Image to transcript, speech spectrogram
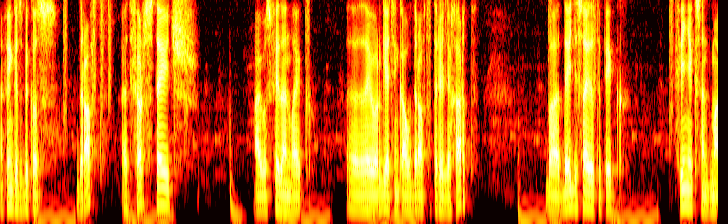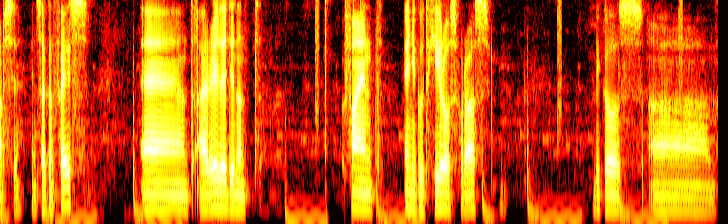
I think it's because draft. At first stage, I was feeling like uh, they were getting out drafted really hard, but they decided to pick Phoenix and Marcy in second phase, and I really didn't find any good heroes for us because um,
